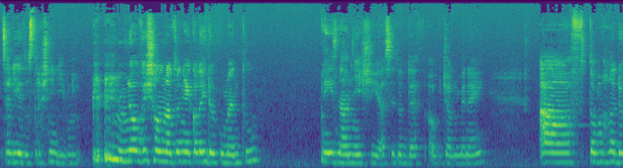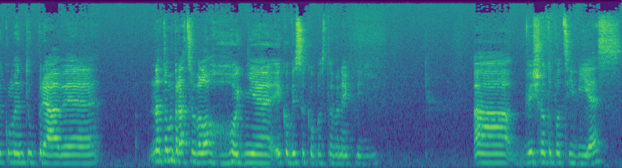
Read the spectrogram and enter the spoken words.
Celý je to strašně divný. no, vyšlo na to několik dokumentů. Nejznámější asi to Death of John Binney. A v tomhle dokumentu právě na tom pracovalo hodně jako vysoko postavených lidí. A vyšlo to po CBS.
